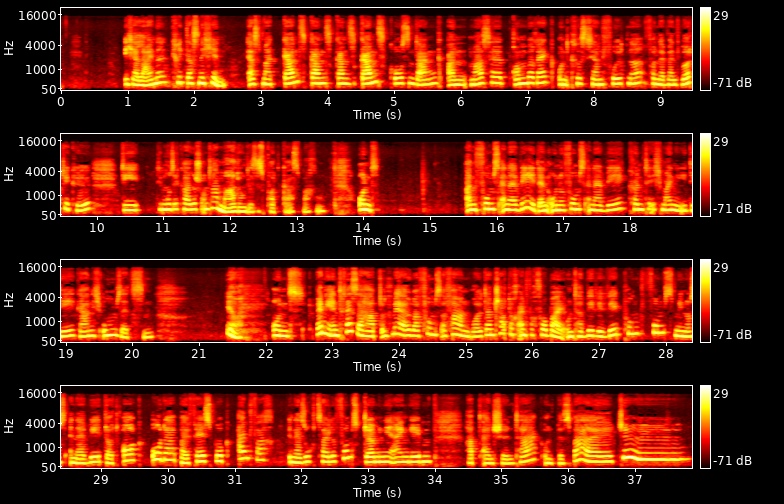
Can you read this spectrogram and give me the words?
ich alleine kriege das nicht hin. Erstmal ganz, ganz, ganz, ganz großen Dank an Marcel Bromberek und Christian Fultner von der Band Vertical, die die musikalische Untermalung dieses Podcasts machen. Und an FUMS NRW, denn ohne FUMS NRW könnte ich meine Idee gar nicht umsetzen. Ja, und wenn ihr Interesse habt und mehr über FUMS erfahren wollt, dann schaut doch einfach vorbei unter www.fums-nrw.org oder bei Facebook einfach in der Suchzeile FUMS Germany eingeben. Habt einen schönen Tag und bis bald. Tschüss.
